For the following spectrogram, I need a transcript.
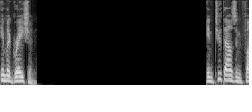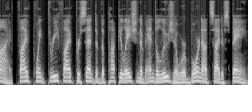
Immigration In 2005, 5.35% of the population of Andalusia were born outside of Spain.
